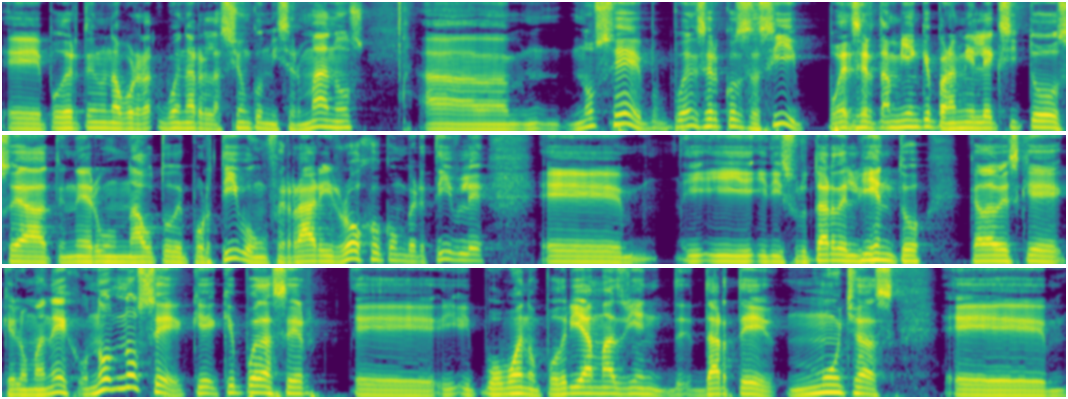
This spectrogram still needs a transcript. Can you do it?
eh, poder tener una buena relación con mis hermanos. Ah, no sé, pueden ser cosas así. Puede ser también que para mí el éxito sea tener un auto deportivo, un Ferrari rojo convertible eh, y, disfrutar del viento cada vez que, lo manejo. No, no sé qué, qué pueda ser eh, y, o bueno, podría más bien darte muchas eh,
